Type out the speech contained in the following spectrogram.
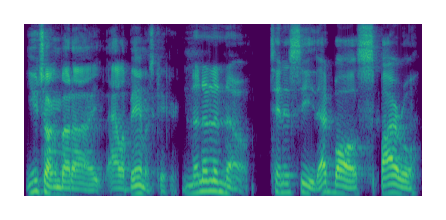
You talking about uh, Alabama's kicker? No, no, no, no. Tennessee. That ball spiral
